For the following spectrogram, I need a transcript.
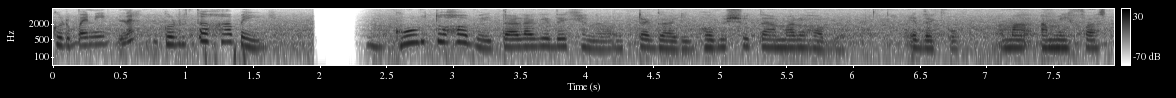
কোরবানি না? গরু তো হবেই। গরু তো হবে তার আগে দেখে নাও, একটা গাড়ি ভবিষ্যতে আমার হবে। এ দেখো আমার আমি ফার্স্ট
